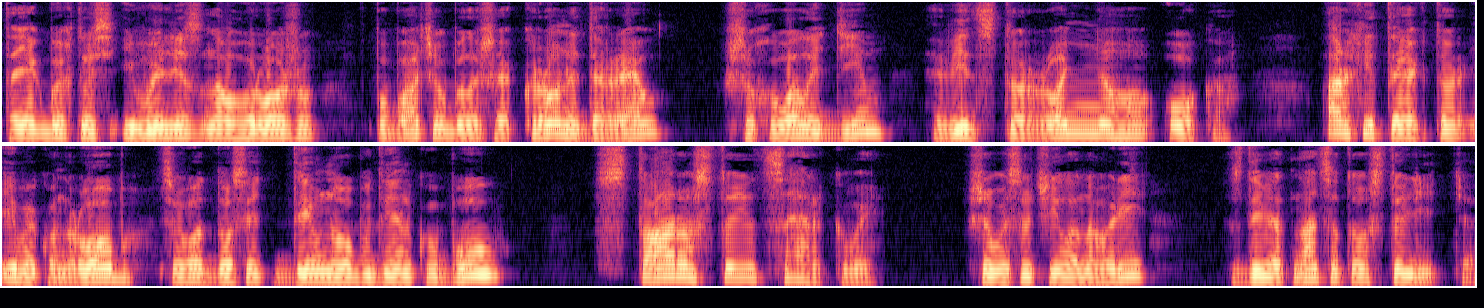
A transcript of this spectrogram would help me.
Та якби хтось і виліз на огорожу, побачив би лише крони дерев, що ховали дім від стороннього ока. Архітектор і виконроб цього досить дивного будинку був старостою церкви, що височила на горі з 19 століття.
